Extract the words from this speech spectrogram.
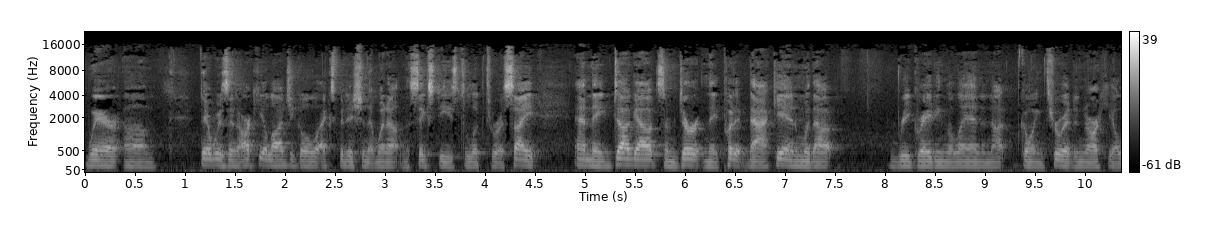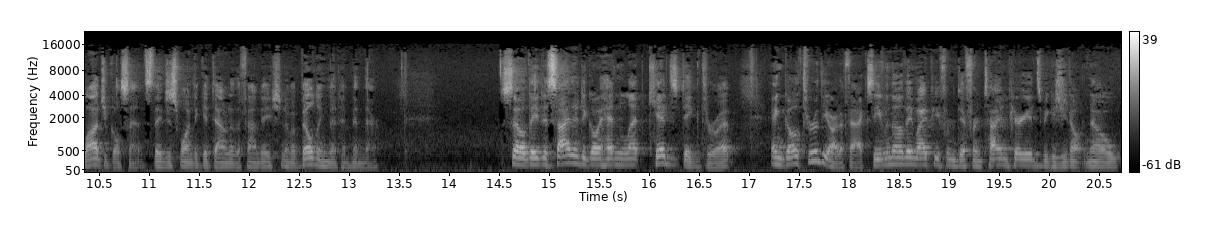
where um, there was an archaeological expedition that went out in the 60s to look through a site and they dug out some dirt and they put it back in without regrading the land and not going through it in an archaeological sense. They just wanted to get down to the foundation of a building that had been there. So they decided to go ahead and let kids dig through it and go through the artifacts, even though they might be from different time periods because you don't know,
